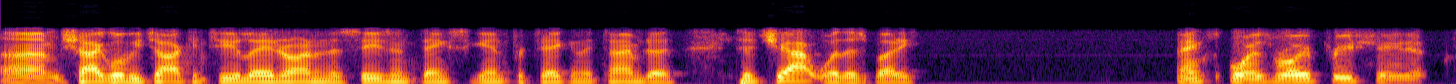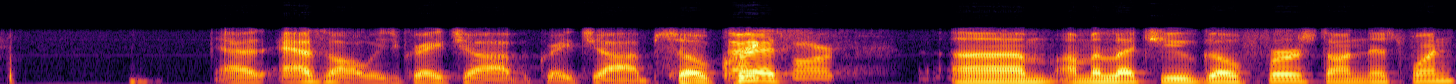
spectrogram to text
Um, Scheig will be talking to you later on in the season. Thanks again for taking the time to to chat with us, buddy. Thanks, boys. Really appreciate it. As, as always, great job, great job. So, Chris, Thanks, um, I'm gonna let you go first on this one.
